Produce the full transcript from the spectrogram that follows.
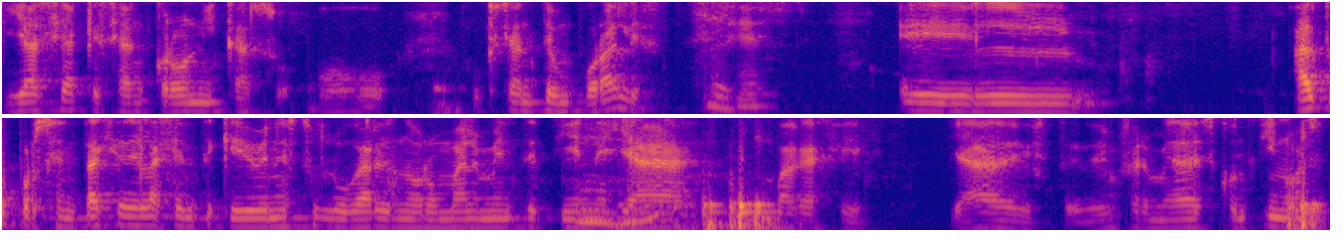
ya sea que sean crónicas o, o que sean temporales. Sí. Así es. El, alto porcentaje de la gente que vive en estos lugares normalmente tiene uh -huh. ya un bagaje ya este, de enfermedades continuas.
